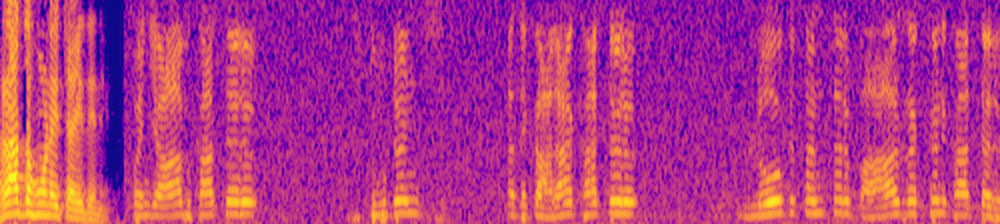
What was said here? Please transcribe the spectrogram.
ਰੱਦ ਹੋਣੇ ਚਾਹੀਦੇ ਨੇ। ਪੰਜਾਬ ਖਾਤਰ ਸਟੂਡੈਂਟਸ ਅਧਿਕਾਰਾਂ ਖਾਤਰ ਲੋਕਤੰਤਰ ਬਹਾਲ ਰੱਖਣ ਖਾਤਰ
